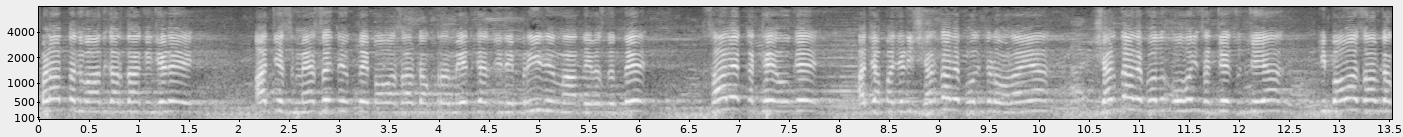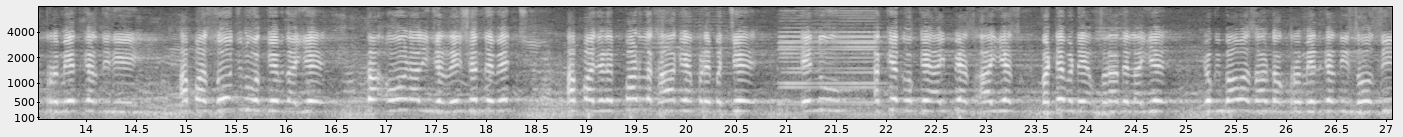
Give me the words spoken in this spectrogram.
ਬੜਾ ਧੰਨਵਾਦ ਕਰਦਾ ਕਿ ਜਿਹੜੇ ਅੱਜ ਇਸ ਮੈਸੇਜ ਦੇ ਉੱਤੇ ਬਾਬਾ ਸਾਹਿਬ ਡਾਕਟਰ ਅੰਬੇਦਕਰ ਜੀ ਦੇ ਪ੍ਰੀ ਨਿਰਮਾਣ ਦਿਵਸ ਦੇ ਉੱਤੇ ਸਾਰੇ ਇਕੱਠੇ ਹੋ ਕੇ ਅੱਜ ਆਪਾਂ ਜਿਹੜੀ ਸ਼ਰਧਾ ਦੇ ਫੁੱਲ ਚੜਾਉਣਾ ਆ ਸ਼ਰਧਾ ਦੇ ਫੁੱਲ ਉਹੋ ਹੀ ਸੱਚੇ ਸੁੱਚੇ ਆ ਕਿ ਬਾਬਾ ਸਾਹਿਬ ਡਾਕਟਰ ਅੰਬੇਦਕਰ ਜੀ ਦੀ ਆਪਾਂ ਸੋਚ ਨੂੰ ਅੱਗੇ ਵਧਾਈਏ ਤਾਂ ਆਉਣ ਵਾਲੀ ਜਨਰੇਸ਼ਨ ਦੇ ਵਿੱਚ ਆਪਾਂ ਜਿਹੜੇ ਪੜ੍ਹ ਲਿਖਾ ਕੇ ਆਪਣੇ ਬੱਚੇ ਇਹਨੂੰ ਅੱਗੇ ਤੋਂ ਅੱਗੇ ਆਈਪੀਐਸ ਆਈਐਸ ਵੱਡੇ ਵੱਡੇ ਅਫਸਰਾਂ ਤੇ ਲਾਈਏ ਕਿਉਂਕਿ ਬਾਬਾ ਸਾਹਿਬ ਡਾਕਟਰ ਅੰਬੇਦਕਰ ਦੀ ਸੋਚ ਸੀ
